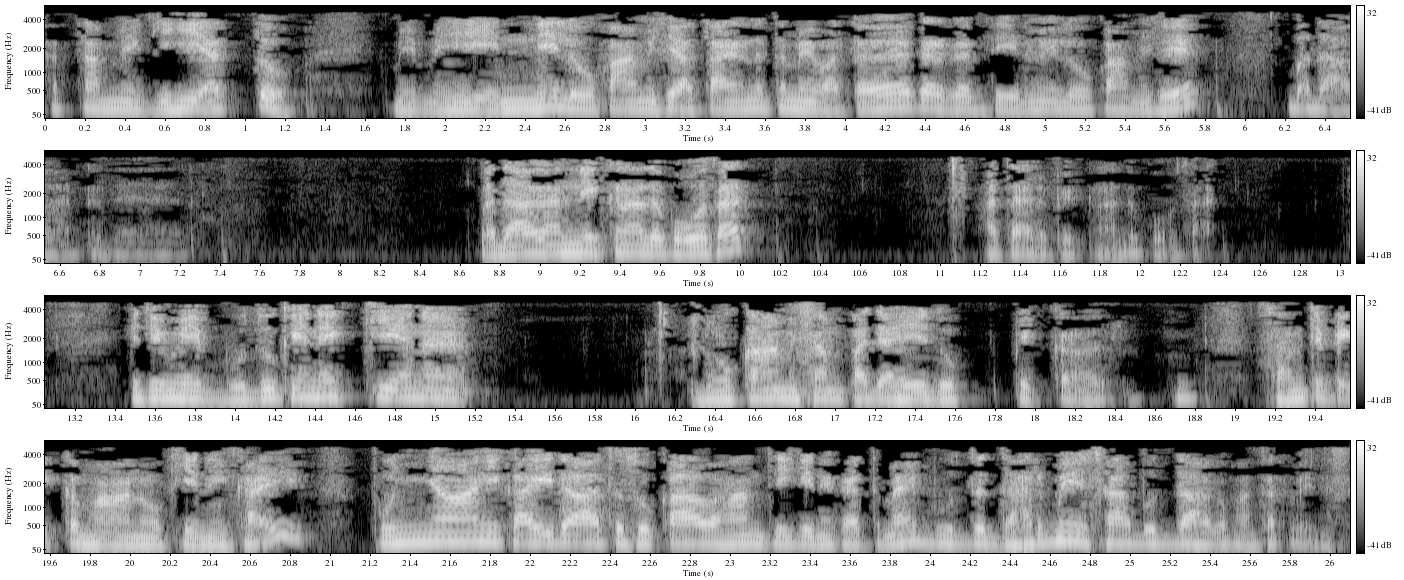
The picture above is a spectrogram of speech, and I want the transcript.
නැත්තම් මේ ගිහි ඇත්තෝ. මේ මේ එන්නේ ලෝකාමිෂය අතරින් තමයි වට කරගෙන තියෙන මේ ලෝකාමිෂය බදා ගන්නද බදා ගන්න එකනද පොසත් අතරිපෙකනද පොසත් ඉතින් මේ බුදු කෙනෙක් කියන ලෝකාමිෂම් පජහේ දුක්පෙක්ක සම්තිපෙක්ක මානෝ කියන එකයි පුඤ්ඤානි කෛදාත සුඛා වහන්ති කියන එක තමයි බුද්ධ ධර්මයේ සහ බුද්ධ ආගම අතර වෙනස.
